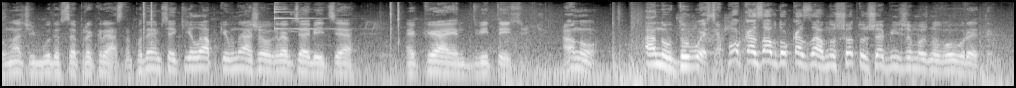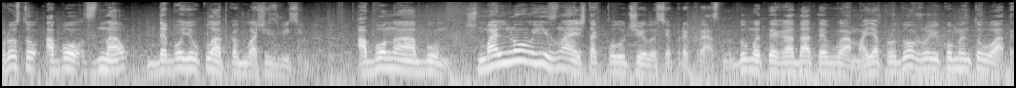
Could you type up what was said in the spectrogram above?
значить буде все прекрасно. Подивимося, які лапки в нашого гравця бійця Каїн 2000. Ану, ану, дивися, показав, доказав. Ну що тут ще більше можна говорити? Просто або знав, де боєвкладка в 268, або на бум. Шмальнув і знаєш, так получилося прекрасно. Думати, гадати вам. А я продовжую коментувати.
